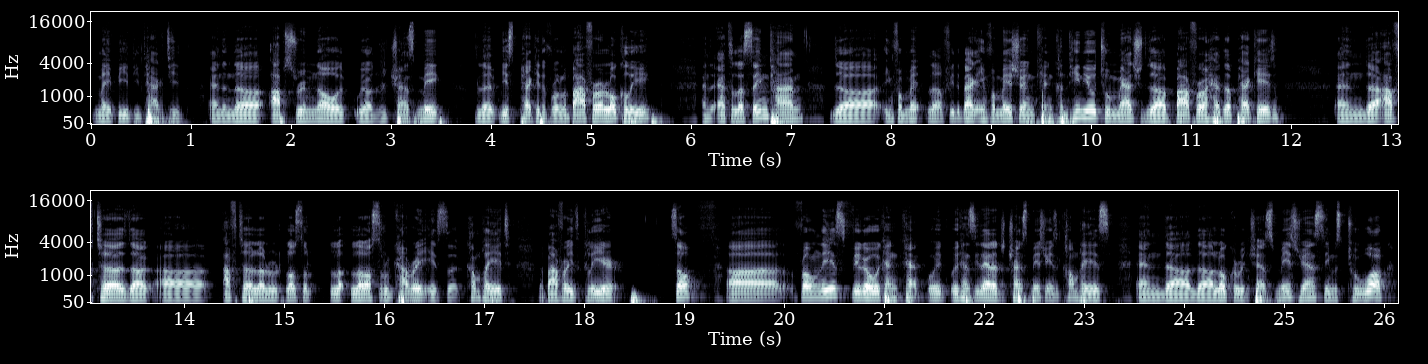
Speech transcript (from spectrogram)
may be detected and then the upstream node will retransmit the, this packet from the buffer locally. And at the same time, the, the feedback information can continue to match the buffer header packet. And uh, after the uh, after the loss, loss recovery is complete, the buffer is clear. So uh, from this figure, we can we, we can see that the transmission is complete, and uh, the local retransmission seems to work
